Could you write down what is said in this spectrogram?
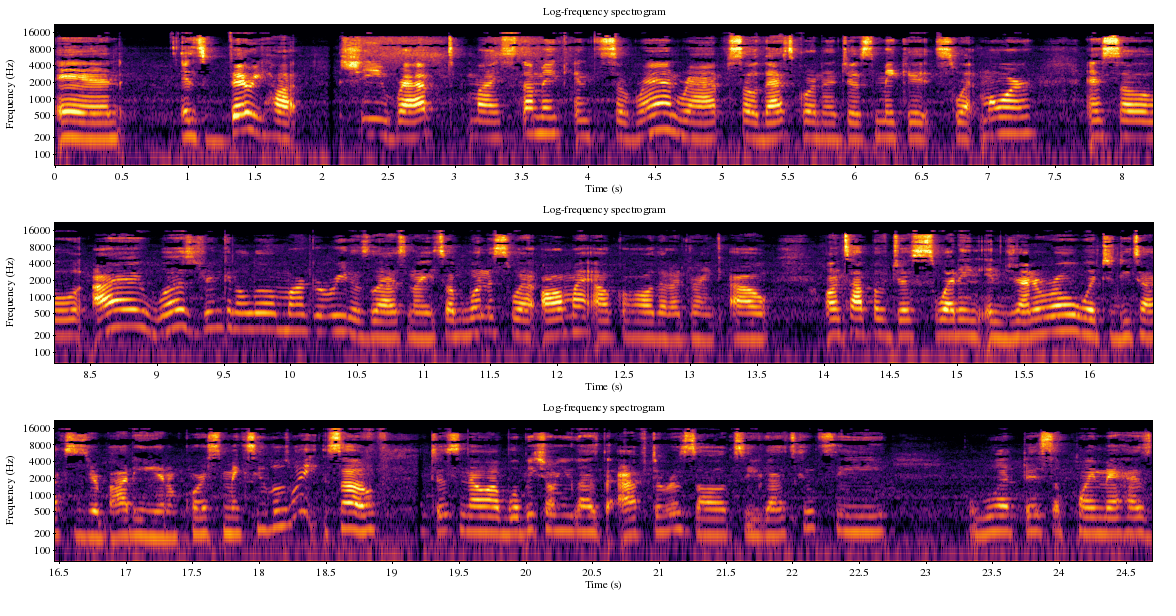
and it's very hot. She wrapped my stomach in saran wrap, so that's going to just make it sweat more. And so I was drinking a little margaritas last night, so I'm going to sweat all my alcohol that I drank out on top of just sweating in general, which detoxes your body and of course makes you lose weight. So just know I will be showing you guys the after results so you guys can see what this appointment has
